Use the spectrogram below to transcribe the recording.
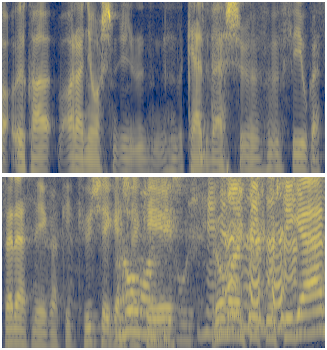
a, ők a aranyos, kedves fiúkat szeretnék, akik hűségesek és Romantikus. igen,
